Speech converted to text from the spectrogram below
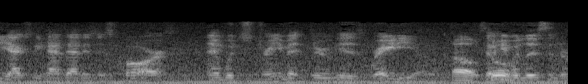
he actually had that in his car and would stream it through his radio. Oh, so cool. he would listen to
